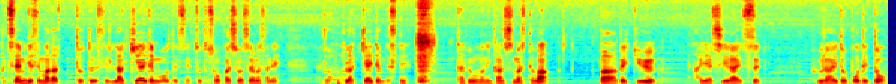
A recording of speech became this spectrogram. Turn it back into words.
あちなみにですねまだちょっとですねラッキーアイテムをですねちょっと紹介し忘れましたね。えっとラッキーアイテムですね。食べ物に関しましてはバーベキューハヤシライスフライドポテト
